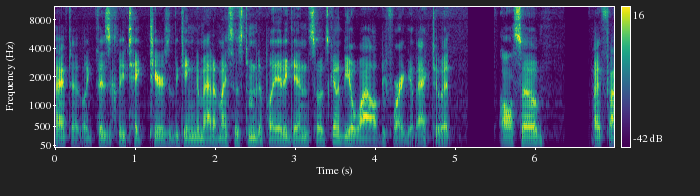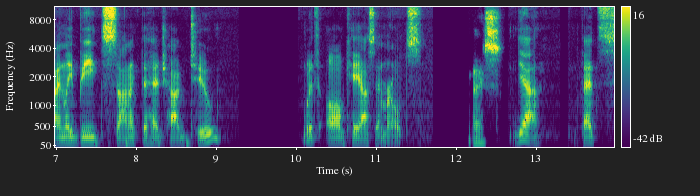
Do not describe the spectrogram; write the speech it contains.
I have to like physically take Tears of the Kingdom out of my system to play it again, so it's gonna be a while before I get back to it. Also, I finally beat Sonic the Hedgehog 2 with all Chaos Emeralds. Nice. Yeah, that's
